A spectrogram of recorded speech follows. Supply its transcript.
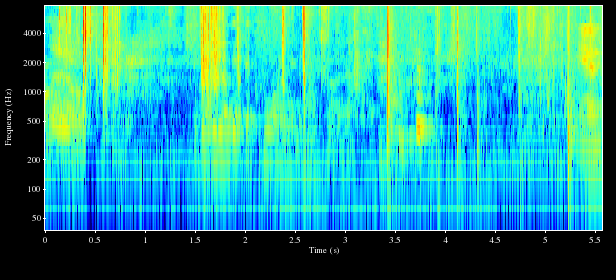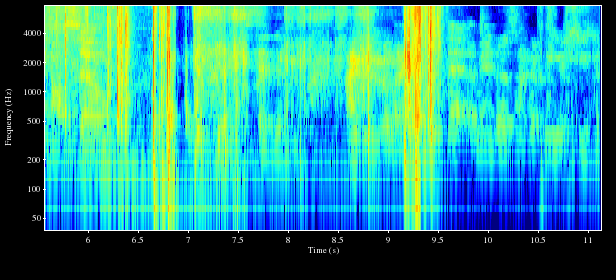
Hello. I gotta go get the corn out of my car. And also, I didn't realize that Amanda is not gonna be your she's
